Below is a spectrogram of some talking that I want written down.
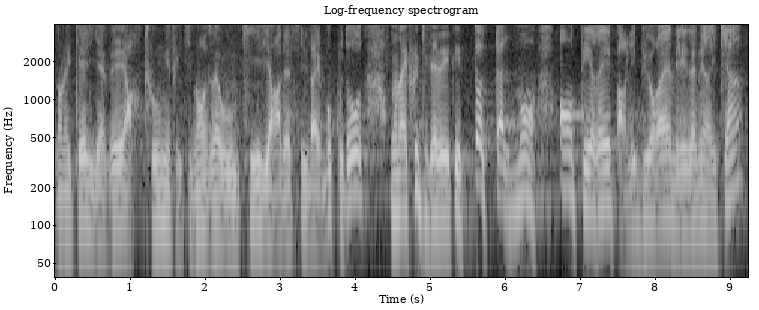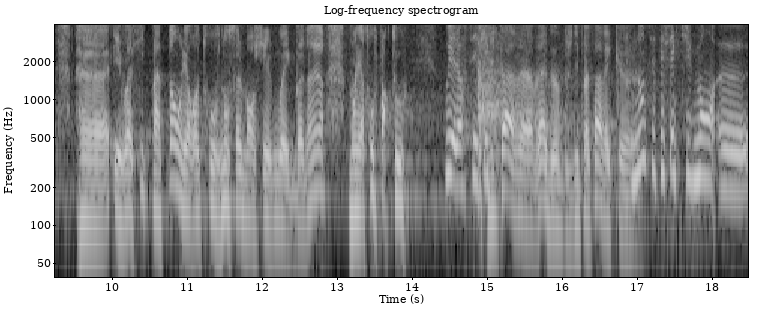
dans laquelle il y avait Hartung, effectivement, Zaouki, Vieira da Silva et beaucoup d'autres, on a cru qu'ils avaient été totalement enterrés par les Buren et les Américains. Euh, et voici que maintenant, on les retrouve non seulement chez vous avec bonheur, mais on les retrouve partout. Oui, alors c'est Je dis ça, euh, je dis pas ça avec. euh, Non, c'est effectivement euh,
